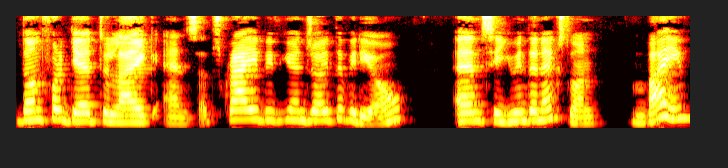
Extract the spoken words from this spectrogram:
Don't forget to like and subscribe if you enjoyed the video, and see you in the next one. Bye!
